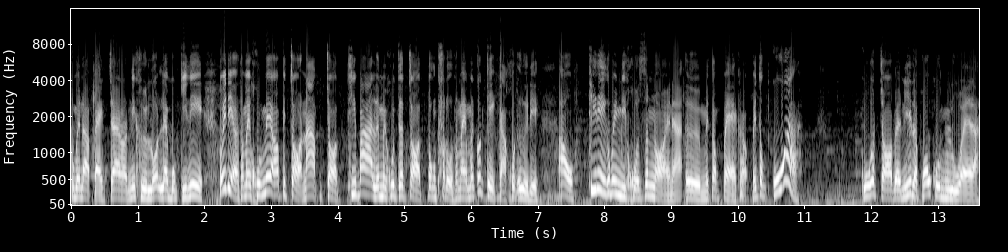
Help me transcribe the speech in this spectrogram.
คุณไม่น่าแปลกใจหรอกนี่คือรถแลบูคินี่เฮ้ยเดี๋ยวทำไมคุณไม่เอาไปจอดหน้าจอดที่บ้านหรือไม่คุณจะจอดตรงถนนทำไมมันก็เกะกะคนอื่นดิเอ้าที่นี่ก็ไม่มีคนสักหน่อยนะเออไม่ต้องแปลกหรอกไม่ต้องกลัวกูก็จอดแบบนี้แหละเพราะคุณรวยล่ะ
